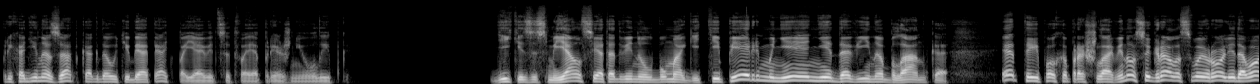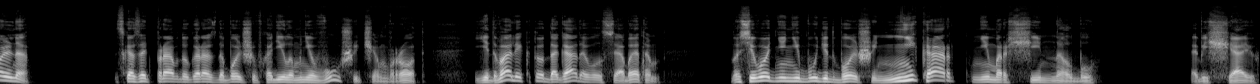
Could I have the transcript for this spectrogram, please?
Приходи назад, когда у тебя опять появится твоя прежняя улыбка». Дикий засмеялся и отодвинул бумаги. «Теперь мне не до вина бланка. Эта эпоха прошла, вино сыграло свою роль и довольно». Сказать правду гораздо больше входило мне в уши, чем в рот. Едва ли кто догадывался об этом. Но сегодня не будет больше ни карт, ни морщин на лбу. Обещаю.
